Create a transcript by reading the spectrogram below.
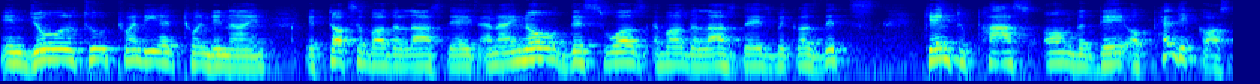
In Joel 2 28 29, it talks about the last days. And I know this was about the last days because this came to pass on the day of Pentecost.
